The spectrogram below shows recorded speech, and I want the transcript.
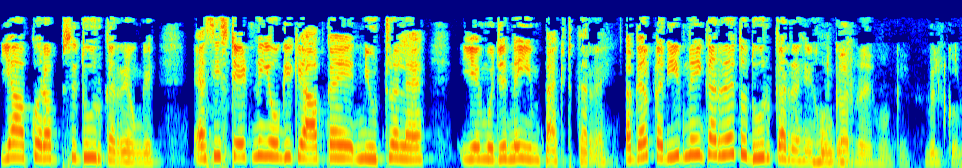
یا آپ کو رب سے دور کر رہے ہوں گے۔ ایسی اسٹیٹ نہیں ہوگی کہ آپ کا نیوٹرل ہے یہ مجھے نہیں امپیکٹ کر رہے۔ اگر قریب نہیں کر رہے تو دور کر رہے ہوں گے۔ کر رہے ہوں گے بالکل۔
